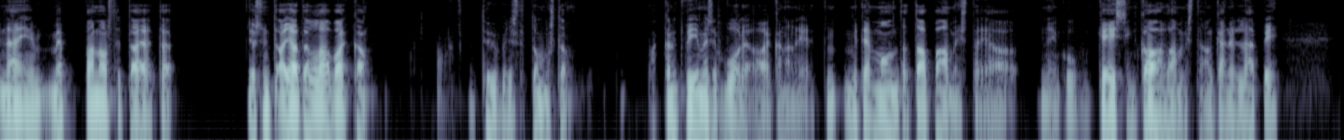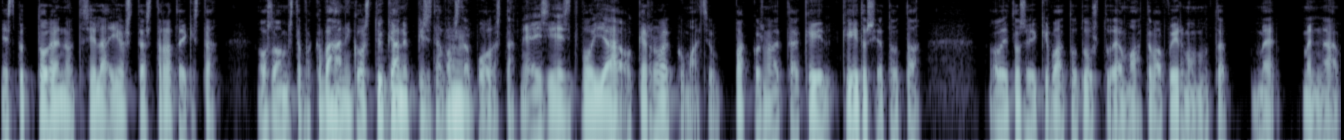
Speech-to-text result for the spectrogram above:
näihin me panostetaan, että jos nyt ajatellaan vaikka tyypillistä tuommoista vaikka nyt viimeisen vuoden aikana, niin että miten monta tapaamista ja niin kuin keissin kahlaamista on käynyt läpi. Ja sitten kun todennut, että siellä ei ole sitä strategista osaamista, vaikka vähän niin kuin olisi tykännytkin sitä mm. vastapuolesta, mm. niin ei siihen sitten voi jäädä oikein roikkumaan. Että se on pakko sanoa, että kiitos ja tota, oli tosi kiva tutustua ja mahtava firma, mutta me mennään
